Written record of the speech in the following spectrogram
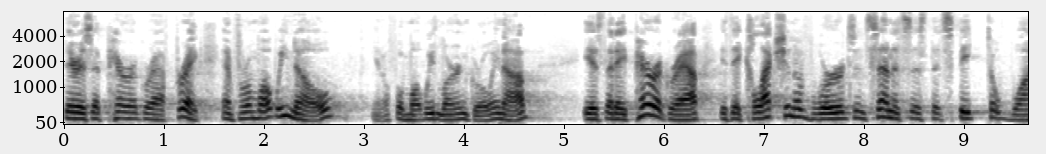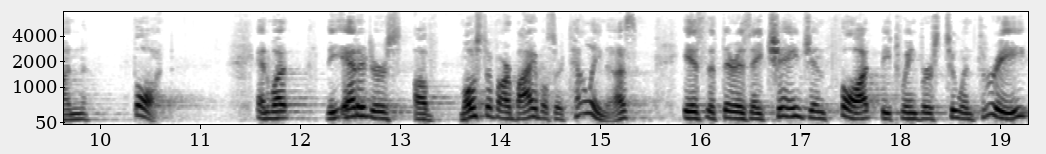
there is a paragraph break. And from what we know, you know, from what we learned growing up, is that a paragraph is a collection of words and sentences that speak to one thought. And what the editors of most of our Bibles are telling us is that there is a change in thought between verse 2 and 3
